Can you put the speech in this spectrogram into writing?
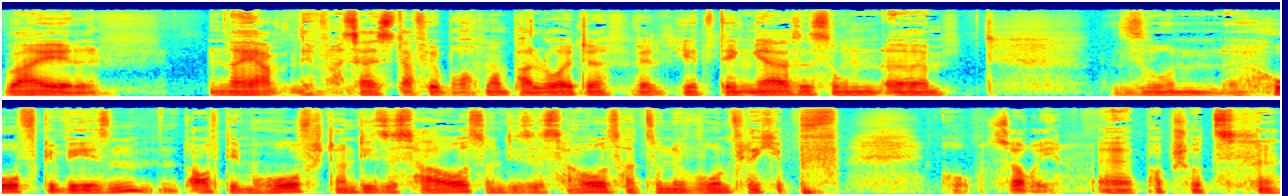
Weil, naja, was heißt, dafür braucht man ein paar Leute. Werdet ihr jetzt denken, ja, das ist so ein, äh, so ein Hof gewesen. Und auf dem Hof stand dieses Haus und dieses Haus hat so eine Wohnfläche. Pff, oh, sorry, äh, Popschutz.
